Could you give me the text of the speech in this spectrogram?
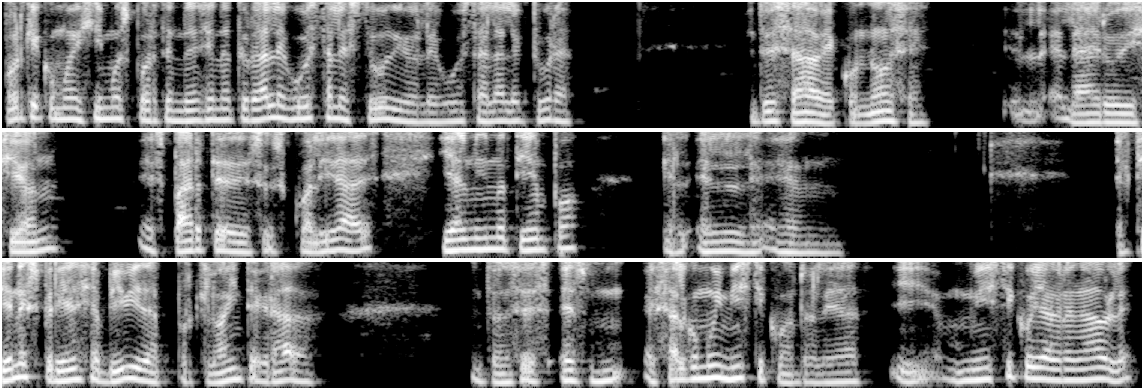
porque como dijimos, por tendencia natural le gusta el estudio, le gusta la lectura. Entonces sabe, conoce. La erudición es parte de sus cualidades y al mismo tiempo él, em, él tiene experiencia vívida porque lo ha integrado. Entonces es, algo muy místico en realidad, y místico y agradable,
